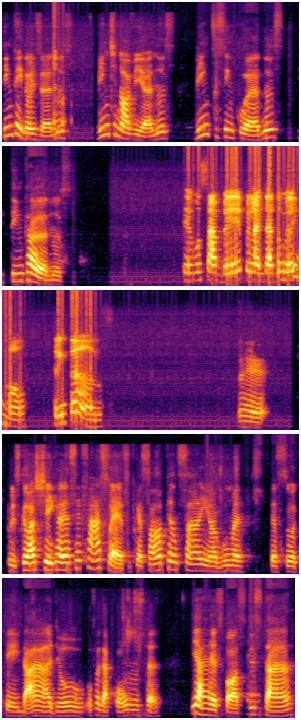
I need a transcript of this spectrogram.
32 anos, 29 anos, 25 anos e 30 anos. Eu vou saber pela idade do meu irmão. 30 anos. É, por isso que eu achei que ia ser fácil essa, porque é só pensar em alguma pessoa que tem idade ou, ou fazer a conta. E a resposta está.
